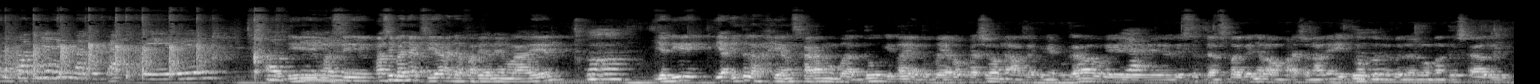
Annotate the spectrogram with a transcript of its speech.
supportnya dari Bagus Kantin. Oke. Jadi masih masih banyak sih ya ada varian yang lain. Mm-mm. Jadi ya itulah yang sekarang membantu kita ya untuk bayar operasional, saya punya pegawai, Ya. listrik dan sebagainya lah operasionalnya itu Mhm. benar-benar membantu sekali.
